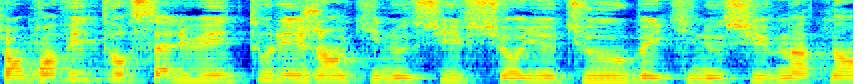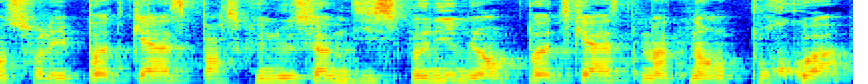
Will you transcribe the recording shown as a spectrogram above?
J'en profite pour saluer tous les gens qui nous suivent sur YouTube et qui nous suivent maintenant sur les podcasts parce que nous sommes disponibles en podcast maintenant. Pourquoi?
